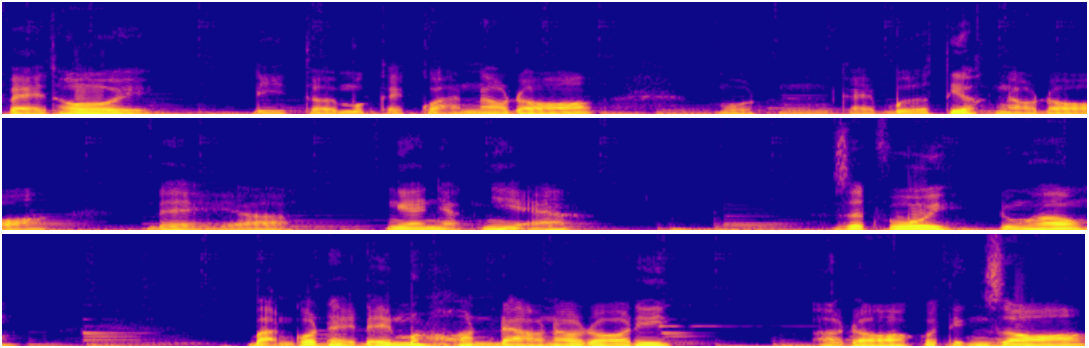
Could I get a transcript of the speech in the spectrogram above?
về thôi đi tới một cái quán nào đó một cái bữa tiệc nào đó để uh, nghe nhạc nhẹ. Rất vui đúng không? Bạn có thể đến một hòn đảo nào đó đi. Ở đó có tiếng gió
